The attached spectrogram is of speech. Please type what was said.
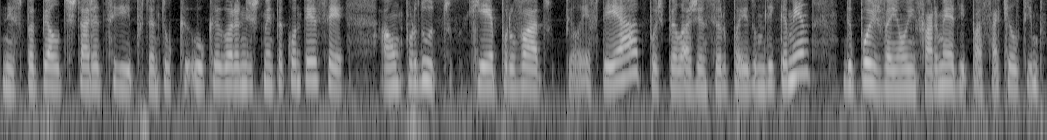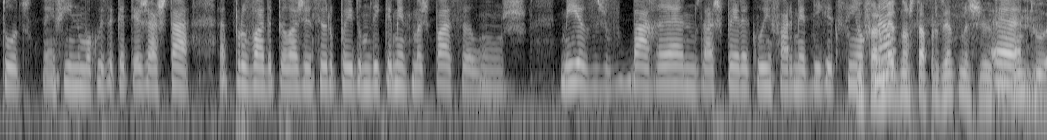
nesse papel de estar a decidir. Portanto, o que, o que agora neste momento acontece é há um produto que é aprovado pela FDA, depois pela Agência Europeia do Medicamento, depois vem ao Infarmed e passa aquele tempo todo, enfim, numa coisa que até já está aprovada pela Agência Europeia do Medicamento, mas passa uns meses, barra anos, à espera que o Infarmed diga que sim ou que não. O Infarmed não está presente, mas eu pergunto uh,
